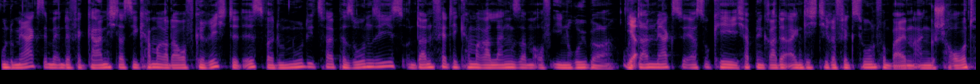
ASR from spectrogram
Und du merkst im Endeffekt gar nicht, dass die Kamera darauf gerichtet ist, weil du nur die zwei Personen siehst und dann fährt die Kamera langsam auf ihn rüber. Und ja. dann merkst du erst, okay, ich habe mir gerade eigentlich die Reflexion von beiden angeschaut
